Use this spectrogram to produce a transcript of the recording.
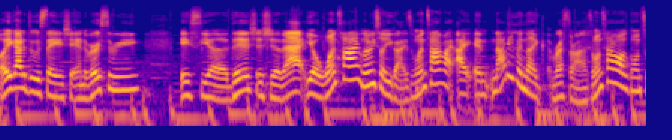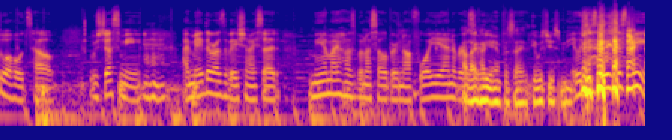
All you gotta do is say it's your anniversary, it's your this, it's your that. Yo, one time, let me tell you guys. One time, I, I and not even like restaurants. One time, I was going to a hotel. It was just me. Mm-hmm. I made the reservation. I said, me and my husband are celebrating our four year anniversary. I like how you emphasize it was just me. It was just, it was just me.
